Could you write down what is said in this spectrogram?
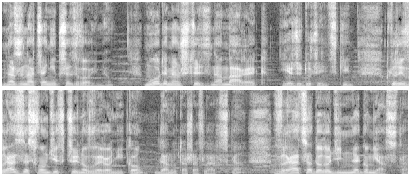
naznaczeni przez wojnę. Młody mężczyzna, Marek, Jerzy Duszyński, który wraz ze swą dziewczyną Weroniką, Danuta Szaflarska, wraca do rodzinnego miasta,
